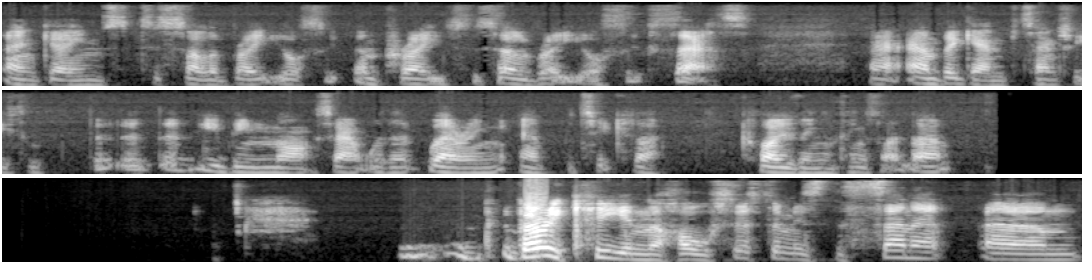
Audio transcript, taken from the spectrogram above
and games to celebrate your and parades to celebrate your success, uh, and again potentially you've been marked out with wearing a particular clothing and things like that. Very key in the whole system is the Senate. Um,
